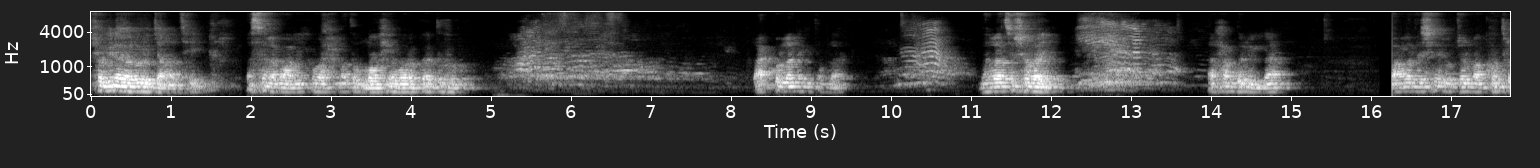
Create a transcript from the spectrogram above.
সবিনয় অনুরোধ জানাচ্ছি। আসসালামু আলাইকুম রহমতুল্লাহ বরকাতুহ। রাগ করলা নাকি তোমরা? ভালো আছো সবাই? বাংলাদেশের উজ্জ্বল নক্ষত্র,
